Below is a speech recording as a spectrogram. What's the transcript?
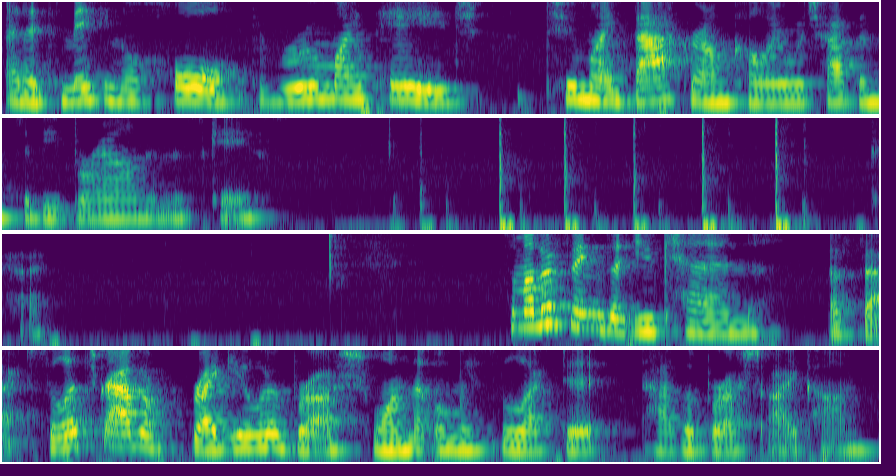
and it's making a hole through my page to my background color, which happens to be brown in this case. Okay. Some other things that you can affect. So let's grab a regular brush, one that when we select it has a brush icon.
